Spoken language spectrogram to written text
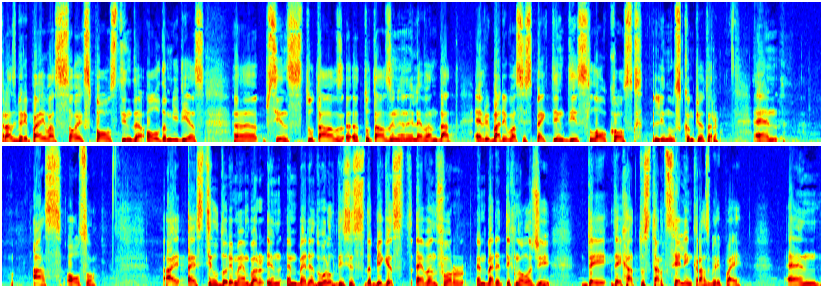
Raspberry Pi was so exposed in the all the medias uh, since 2000, uh, 2011 that everybody was expecting this low-cost Linux computer. And us also. I, I, still do remember in embedded world, this is the biggest event for embedded technology, they, they had to start selling Raspberry Pi. And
